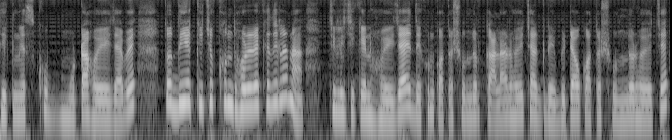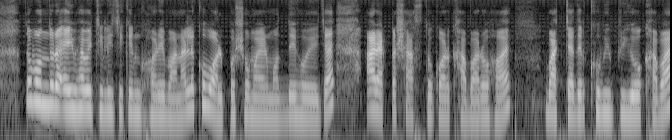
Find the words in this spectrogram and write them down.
থিকনেস খুব মোটা হয়ে যাবে। তো দিয়ে কিছুক্ষণ ধরে রেখে দিলে না চিলি চিকেন হয়ে যায়। দেখুন কত সুন্দর কালার হয়েছে আর গ্রেভিটাও কত সুন্দর হয়েছে। তো বন্ধুরা, এইভাবে চিলি চিকেন ঘরে বানালে খুব অল্প সময়ের মধ্যে হয়ে যায় আর একটা স্বাস্থ্যকর খাবারও হয়। বাচ্চাদের খুবই প্রিয় খাবার।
